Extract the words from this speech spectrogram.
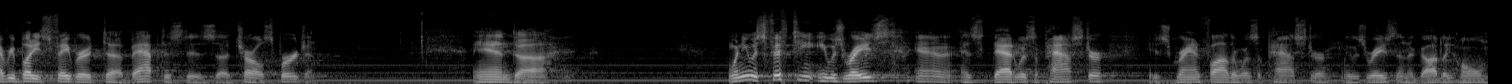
Everybody's favorite uh, Baptist is uh, Charles Spurgeon. And uh, when he was 15, he was raised, and his dad was a pastor. His grandfather was a pastor. He was raised in a godly home.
